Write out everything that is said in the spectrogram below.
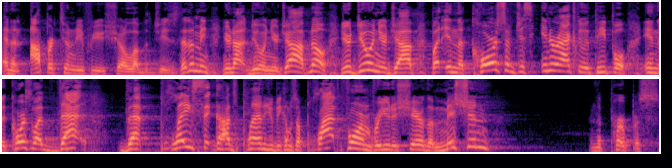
and an opportunity for you to show love with Jesus? That doesn't mean you're not doing your job. No, you're doing your job, but in the course of just interacting with people, in the course of life, that, that place that God's planted you becomes a platform for you to share the mission and the purpose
